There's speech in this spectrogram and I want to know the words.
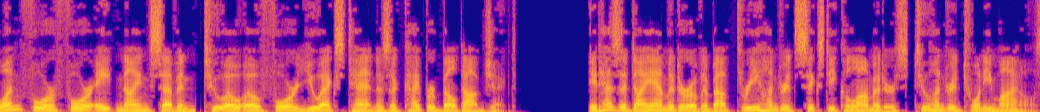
144897-2004 UX10 is a Kuiper belt object. It has a diameter of about 360 kilometers (220 miles)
